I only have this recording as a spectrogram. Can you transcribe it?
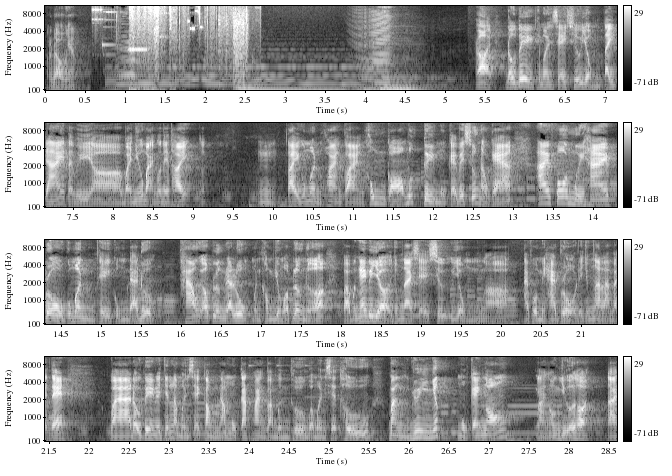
bắt đầu nhé Rồi, đầu tiên thì mình sẽ sử dụng tay trái tại vì ờ, uh, và như các bạn có thể thấy ừ, tay của mình hoàn toàn không có bất kỳ một cái vết xước nào cả. iPhone 12 Pro của mình thì cũng đã được tháo cái ốp lưng ra luôn, mình không dùng ốp lưng nữa. Và ngay bây giờ chúng ta sẽ sử dụng uh, iPhone 12 Pro để chúng ta làm bài test. Và đầu tiên đó chính là mình sẽ cầm nắm một cách hoàn toàn bình thường và mình sẽ thử bằng duy nhất một cái ngón là ngón giữa thôi. Đây,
